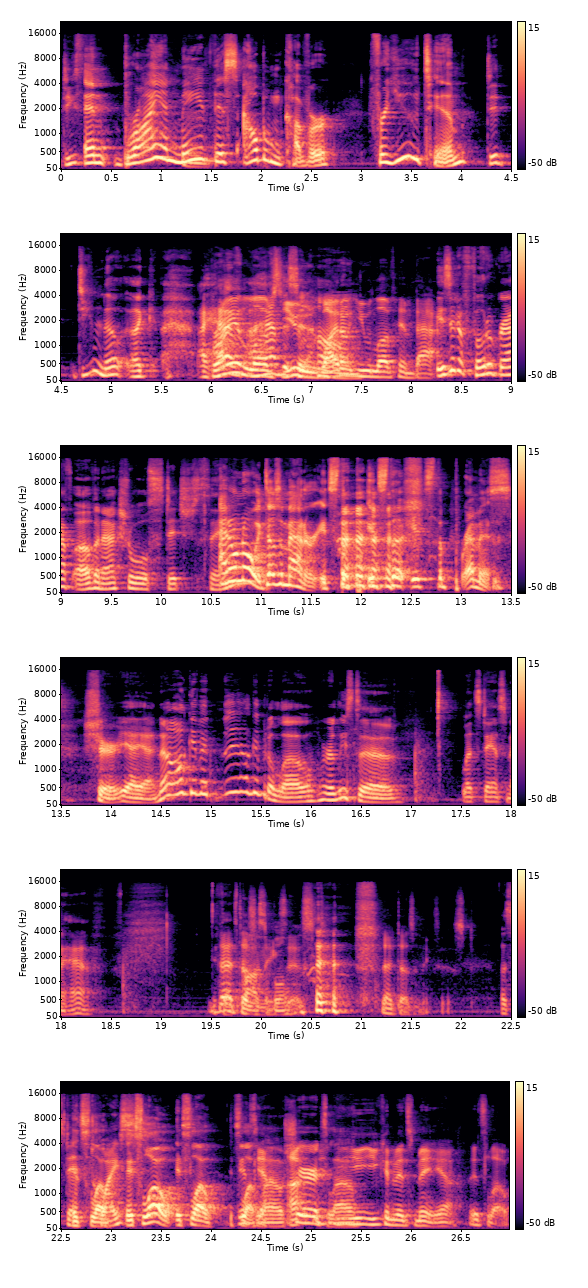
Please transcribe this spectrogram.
Do you- and Brian made hmm. this album cover for you, Tim. Did do you know? Like, I have, Brian I have loves this you. at Why don't you love him back? Is it a photograph of an actual stitched thing? I don't know. It doesn't matter. It's the it's the it's the premise. Sure. Yeah. Yeah. No, I'll give it. I'll give it a low, or at least a Let's Dance and a half. That doesn't possible. exist. that doesn't exist. Let's Dance It's low. twice. It's low. It's low. It's, low. It's low. Sure, Uh, it's low. You, you convinced me. Yeah, it's low.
